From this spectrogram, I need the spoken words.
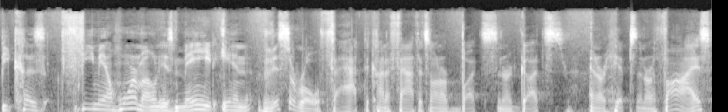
because female hormone is made in visceral fat, the kind of fat that's on our butts and our guts and our hips and our thighs,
